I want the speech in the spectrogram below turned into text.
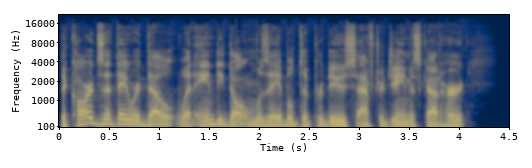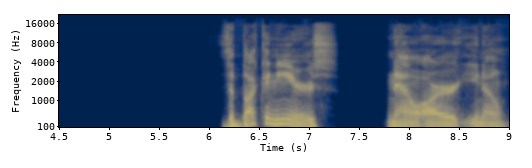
the cards that they were dealt. What Andy Dalton was able to produce after Jameis got hurt. The Buccaneers now are, you know,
